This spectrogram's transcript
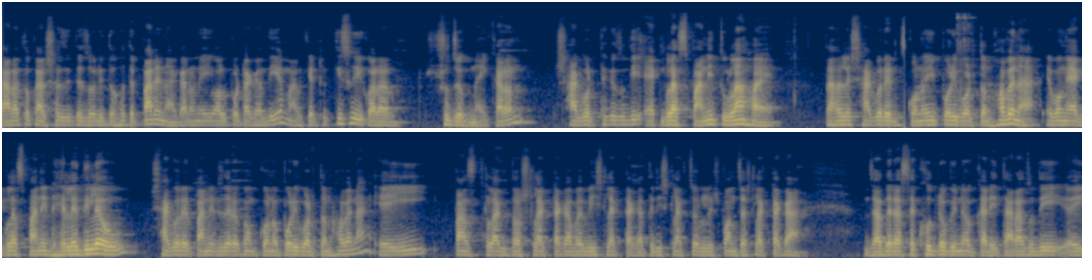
তারা তো কারসাজিতে জড়িত হতে পারে না, কারণ এই অল্প টাকা দিয়ে মার্কেটের কিছুই করার সুযোগ নাই। কারণ সাগর থেকে যদি এক গ্লাস পানি তোলা হয়, তাহলে সাগরের কোনোই পরিবর্তন হবে না এবং এক গ্লাস পানি ঢেলে দিলেও সাগরের পানির যেরকম কোনো পরিবর্তন হবে না, এই পাঁচ লাখ, দশ লাখ টাকা বা বিশ লাখ টাকা, তিরিশ লাখ, চল্লিশ, পঞ্চাশ লাখ টাকা যাদের আছে ক্ষুদ্র বিনিয়োগকারী, তারা যদি এই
